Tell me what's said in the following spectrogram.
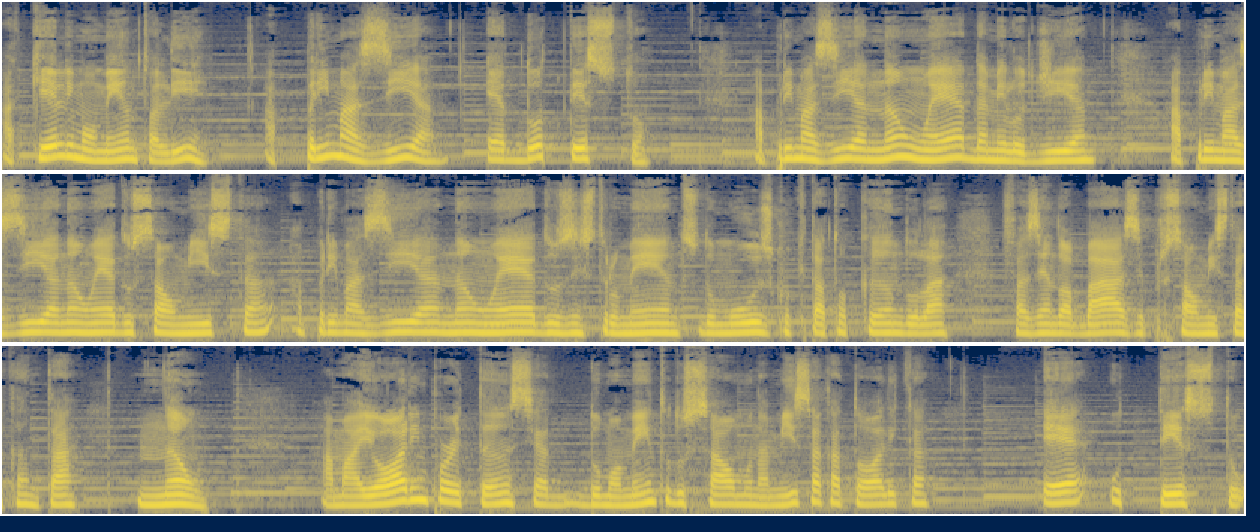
aquele momento ali, a primazia é do texto. A primazia não é da melodia, a primazia não é do salmista, a primazia não é dos instrumentos, do músico que está tocando lá, fazendo a base para o salmista cantar. Não. A maior importância do momento do salmo na missa católica é o texto,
